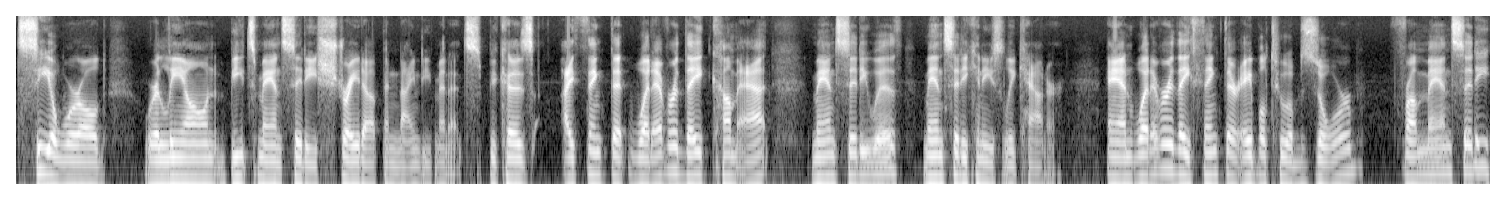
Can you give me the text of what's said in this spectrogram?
see a world where Lyon beats Man City straight up in 90 minutes because I think that whatever they come at Man City with, Man City can easily counter. And whatever they think they're able to absorb from Man City.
